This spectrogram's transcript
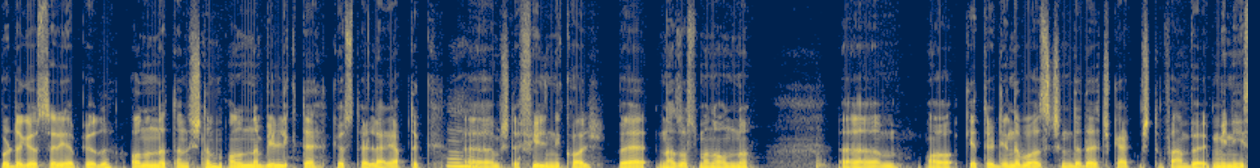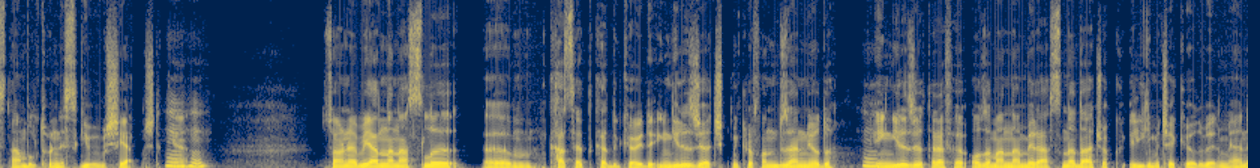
Burada gösteri yapıyordu. Onunla tanıştım. Onunla birlikte gösteriler yaptık. Ee, işte Phil Nicole ve Naz Osmanoğlu'nu e, o getirdiğinde Boğaziçi'nde de çıkartmıştım falan böyle mini İstanbul turnesi gibi bir şey yapmıştık yani. Sonra bir yandan Aslı e, kaset Kadıköy'de İngilizce açık mikrofonu düzenliyordu. İngilizce taraf o zamandan beri aslında daha çok ilgimi çekiyordu benim yani.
